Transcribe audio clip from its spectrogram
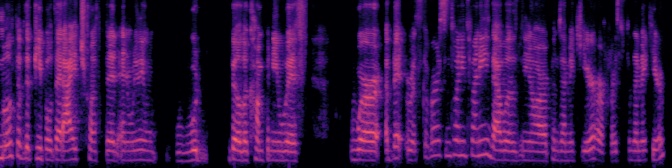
most of the people that i trusted and really would build a company with were a bit risk averse in 2020 that was you know our pandemic year our first pandemic year.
